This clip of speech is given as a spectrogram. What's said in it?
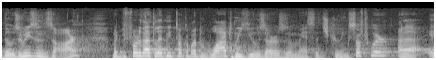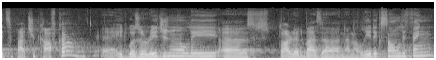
those reasons are. But before that, let me talk about what we use as a message queuing software. Uh, it's Apache Kafka. Uh, it was originally uh, started as an analytics-only thing.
